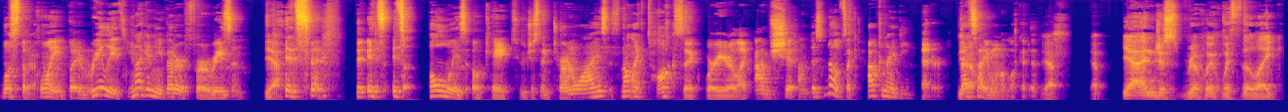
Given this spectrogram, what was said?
What's the Yeah. point? But really, you're not getting any better for a reason. Yeah. It's it's it's always okay to just internalize. It's not like toxic where you're like, I'm shit on this. No, it's like, how can I be better? That's how you want to look at it. Yep. Yeah, and just real quick with the like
